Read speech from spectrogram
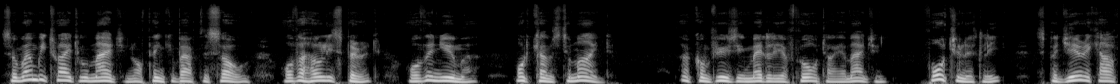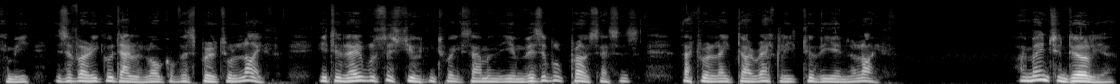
So when we try to imagine or think about the soul, or the Holy Spirit, or the pneuma, what comes to mind? A confusing medley of thought, I imagine. Fortunately, spagyric alchemy is a very good analogue of the spiritual life. It enables the student to examine the invisible processes that relate directly to the inner life. I mentioned earlier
